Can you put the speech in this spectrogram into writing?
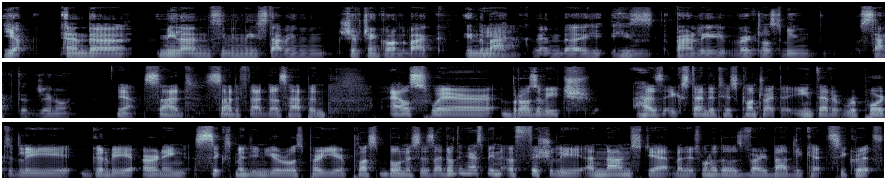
Yep. And uh, Milan seemingly stabbing Shevchenko on the back, in the yeah. back, and uh, he, he's apparently very close to being sacked at Genoa. Yeah, sad. Sad if that does happen. Elsewhere, Brozovic has extended his contract at Inter, reportedly going to be earning 6 million euros per year plus bonuses. I don't think that's been officially announced yet, but it's one of those very badly kept secrets.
